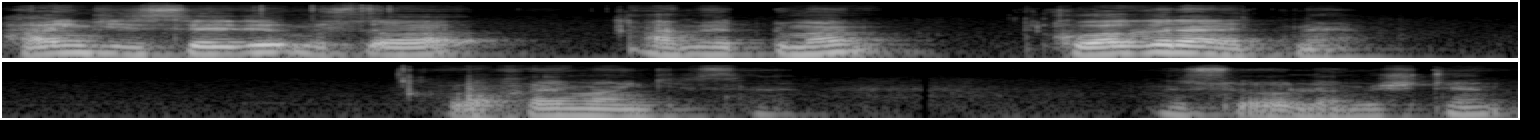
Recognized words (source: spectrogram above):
Hangi hisseydi Mustafa Ahmet Duman? Koa Granit mi? Bakayım hangisi. Ne söylemiştin?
